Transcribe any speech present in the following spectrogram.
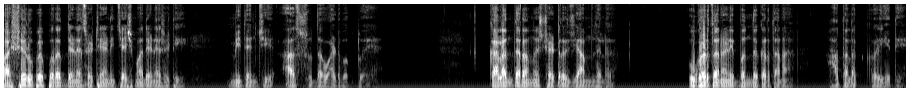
पाचशे रुपये परत देण्यासाठी आणि चष्मा देण्यासाठी मी त्यांची आजसुद्धा वाट बघतोय. कालांतरानं शटर जाम झालं. उघडताना आणि बंद करताना हाताला कळ येते.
